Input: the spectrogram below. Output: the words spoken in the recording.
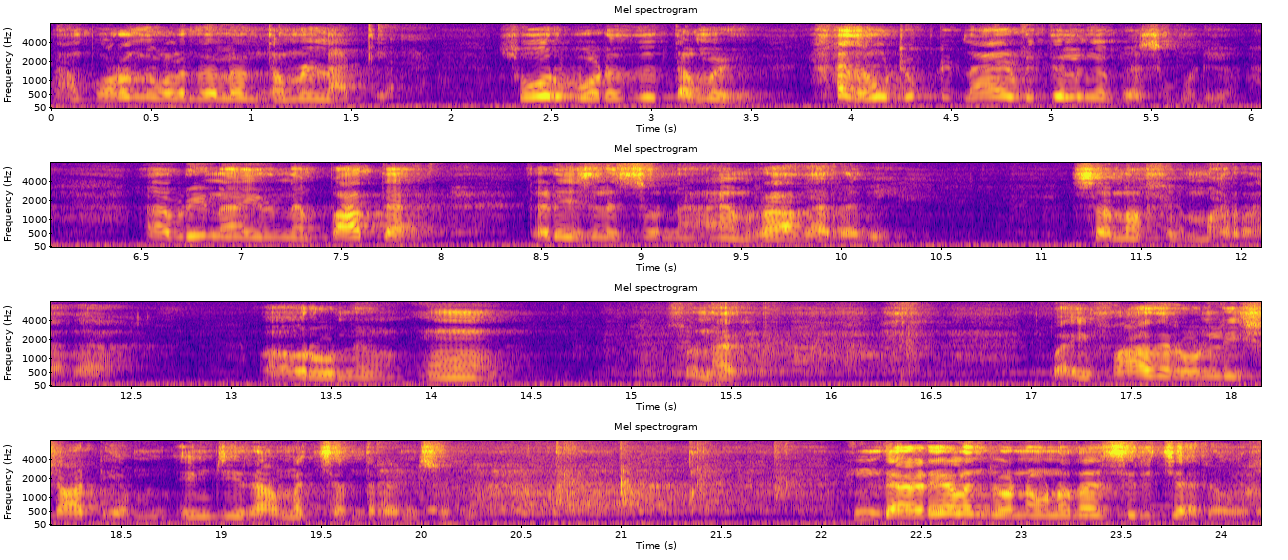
நான் பிறந்து வளர்ந்ததெல்லாம் தமிழ்நாட்டில். சோறு போடுறது தமிழ். அதை விட்டுவிட்டு நான் இப்படி தெலுங்கு பேச முடியும்? அப்படின்னு நான் இருந்தேன். பார்த்தேன். கடைசியில் சொன்னேன் I am Radha Ravi son of MR Radha அவர் ஒன்று ம். சொன்னார். My father only short M MG Ramachandran சொன்னார் இந்த அடையாளம் சொன்னவன தான் சிரிச்சார் அவர்.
